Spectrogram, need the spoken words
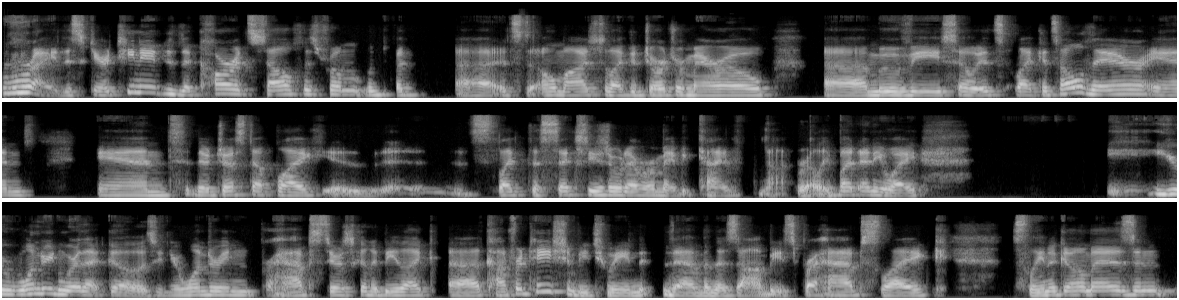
Right. The scared teenager. The car itself is from uh, it's the homage to like a George Romero uh, movie. So it's like it's all there, and and they're dressed up like it's like the '60s or whatever. Maybe kind of not really, but anyway. You're wondering where that goes, and you're wondering perhaps there's going to be like a confrontation between them and the zombies. Perhaps like Selena Gomez and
